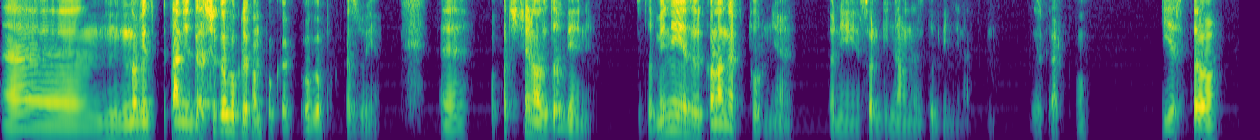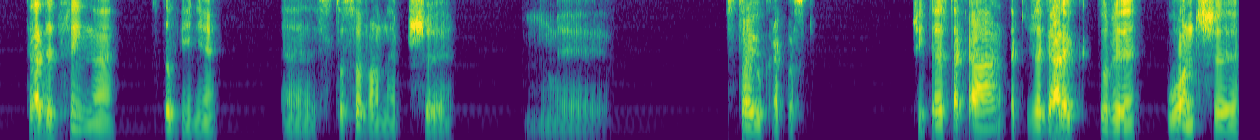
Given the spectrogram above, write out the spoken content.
E, no więc pytanie, dlaczego w ogóle Wam go pokazuję? E, popatrzcie na zdobienie. Zdobienie jest wykonane wtórnie. To nie jest oryginalne zdobienie na tym zegarku. Jest to tradycyjne zdobienie e, stosowane przy stroju krakowskim. Czyli to jest taka, taki zegarek, który łączy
